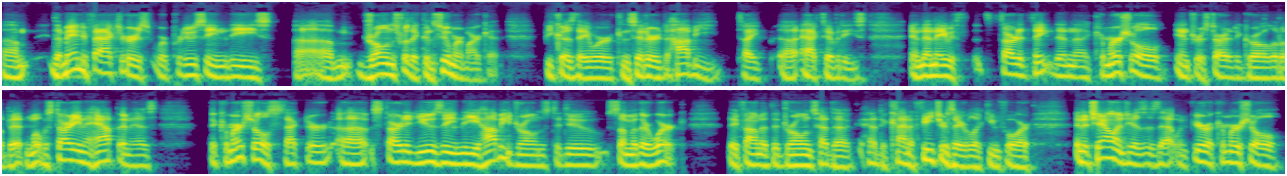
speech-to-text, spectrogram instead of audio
um, the manufacturers were producing these um, drones for the consumer market because they were considered hobby type uh, activities. And then they started think. Then the commercial interest started to grow a little bit. And what was starting to happen is the commercial sector uh, started using the hobby drones to do some of their work. They found that the drones had the had the kind of features they were looking for. And the challenge is is that when you're a commercial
